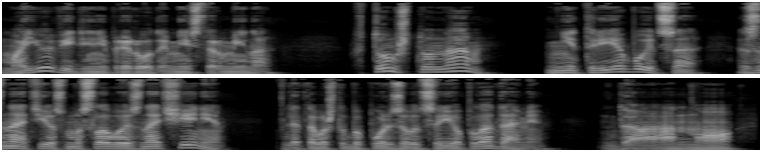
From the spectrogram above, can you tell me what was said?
Мое видение природы, мистер Мина, в том, что нам не требуется знать ее смысловое значение для того, чтобы пользоваться ее плодами. Да, но... —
